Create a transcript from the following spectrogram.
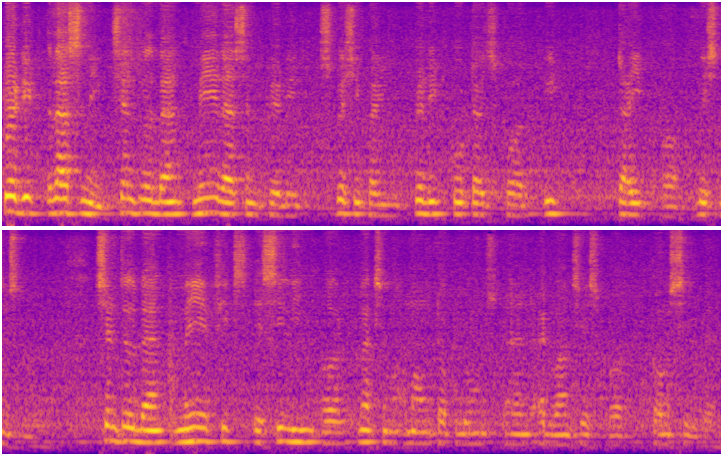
Credit rationing. Central bank may ration credit, specifying credit quotas for each type of business loan. Central bank may fix a ceiling or maximum amount of loans and advances for commercial bank.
